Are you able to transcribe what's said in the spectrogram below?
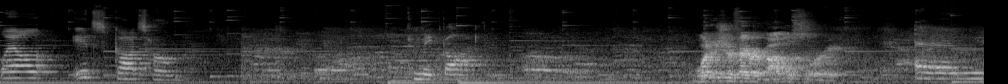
Well, it's God's home. to meet God. What is your favorite Bible story? Um,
